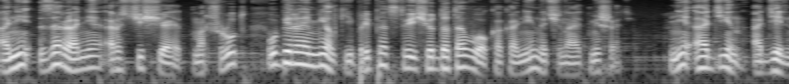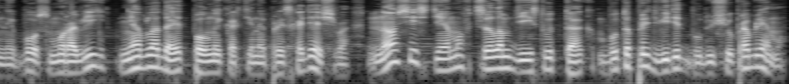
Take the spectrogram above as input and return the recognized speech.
они заранее расчищают маршрут, убирая мелкие препятствия еще до того, как они начинают мешать. Ни один отдельный босс-муравей не обладает полной картиной происходящего, но система в целом действует так, будто предвидит будущую проблему.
